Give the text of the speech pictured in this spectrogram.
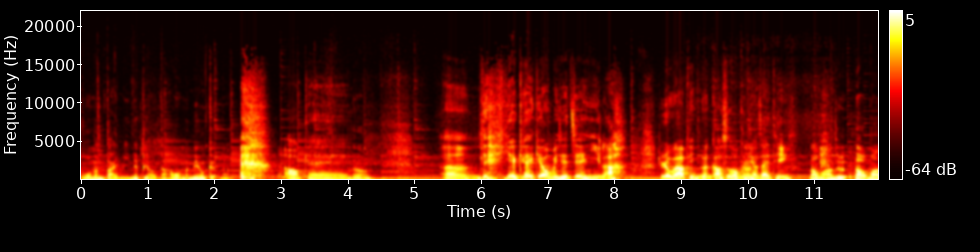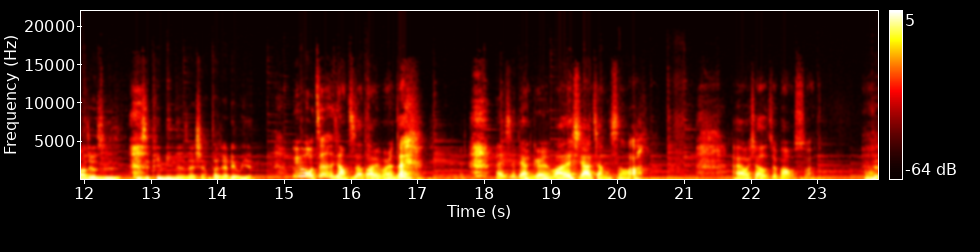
我们摆明的表达，我们没有梗啊，OK，对啊，嗯，也可以给我们一些建议啦。如果要评论，告诉我们你有在听，老妈就老妈就是一直拼命的在想大家留言，因为我真的很想知道到底有没有人在，还是两个人不知道在瞎讲什么。哎呀，我笑的嘴巴好酸，OK 哎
